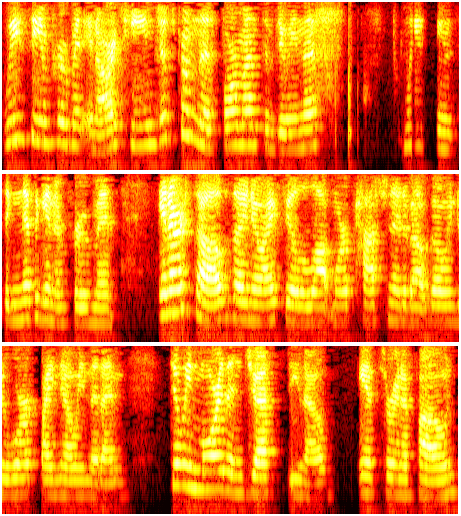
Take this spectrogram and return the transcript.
We see improvement in our team. Just from the four months of doing this, we've seen significant improvement in ourselves. I know I feel a lot more passionate about going to work by knowing that I'm doing more than just, you know, answering a phone.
